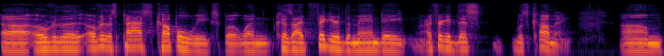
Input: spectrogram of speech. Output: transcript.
uh, over the over this past couple weeks. But when because I figured the mandate, I figured this was coming, um,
